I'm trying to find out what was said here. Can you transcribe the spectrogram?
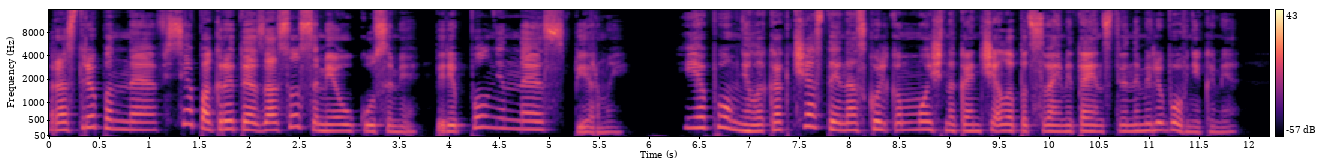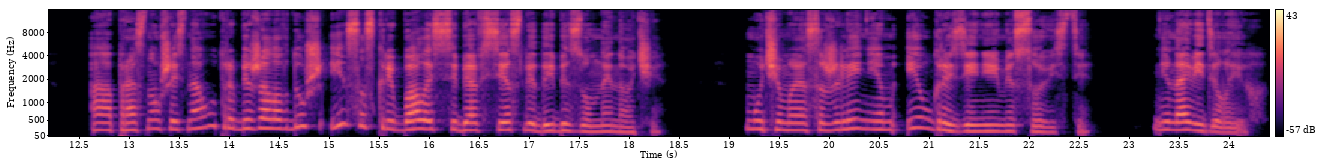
растрепанная, вся покрытая засосами и укусами, переполненная спермой. Я помнила, как часто и насколько мощно кончала под своими таинственными любовниками. А проснувшись на утро, бежала в душ и соскребала с себя все следы безумной ночи, мучимая сожалением и угрызениями совести. Ненавидела их,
